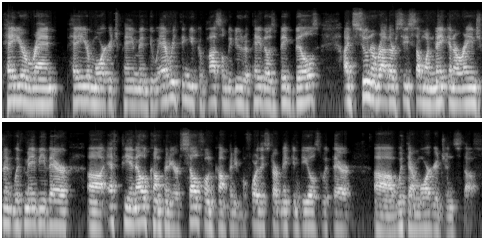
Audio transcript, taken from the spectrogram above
pay your rent, pay your mortgage payment, do everything you can possibly do to pay those big bills. I'd sooner rather see someone make an arrangement with maybe their uh, FP&L company or cell phone company before they start making deals with their uh, with their mortgage and stuff.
